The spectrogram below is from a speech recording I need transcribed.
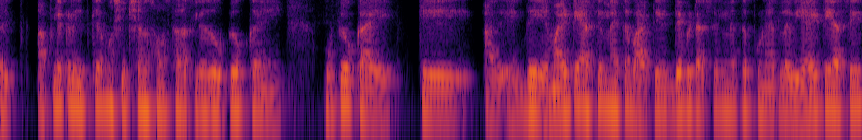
इत- आपल्याकडे इतक्या मग शिक्षण संस्था असल्याचा उपयोग काय नाही? उपयोग काय आहे? की एकदा एम आय टी असेल नाही तर भारतीय विद्यापीठ असेल नाही तर पुण्यातलं व्ही आय टी असेल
